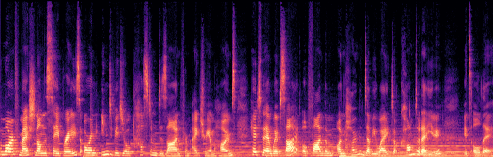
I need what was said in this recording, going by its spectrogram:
For more information on the Sea Breeze or an individual custom design from Atrium Homes, head to their website or find them on homeinwa.com.au. It's all there.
